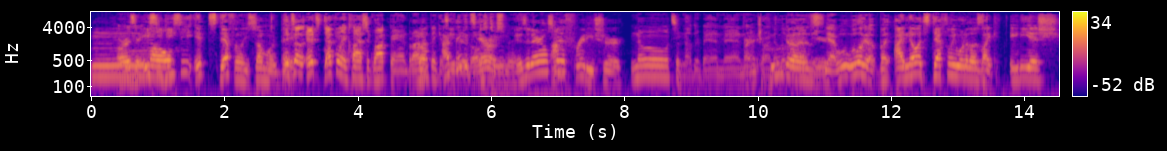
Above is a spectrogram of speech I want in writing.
Or is it Mm, no. ACDC? It's definitely someone big. It's a, it's definitely a classic rock band, but I But don't think it's I either think of it's those two. Is it Aerosmith? I'm pretty sure. no, it's another band, man. I'm trying to Who look it up does? here. Yeah, we'll, we'll look it up. But I know it's definitely one of those like 80ish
